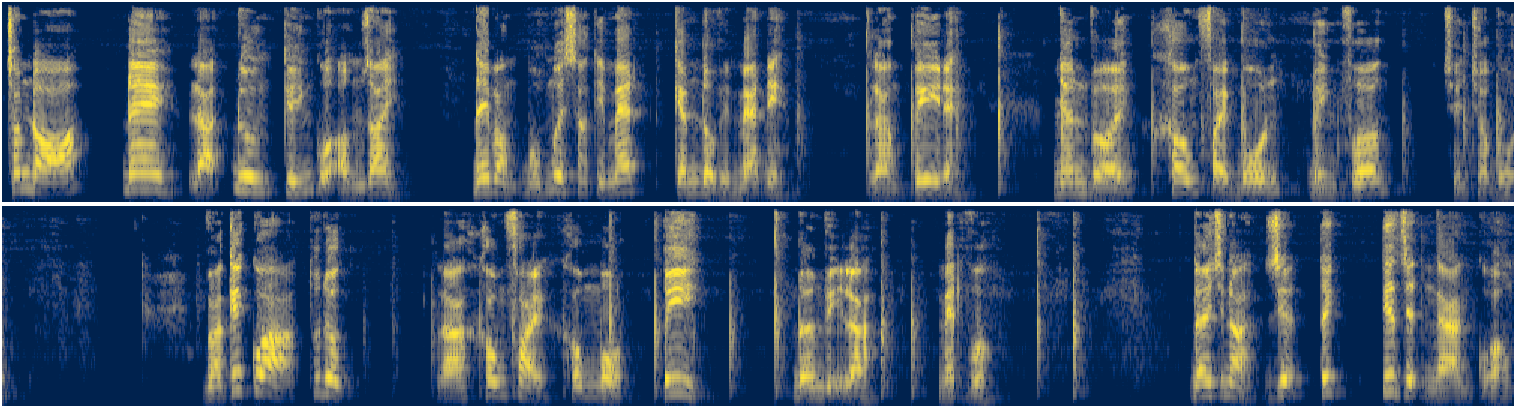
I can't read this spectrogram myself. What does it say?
Trong đó D là đường kính của ống dây. D bằng 40 cm, kem đổi về mét đi. Là bằng pi này nhân với 0,4 bình phương trên cho 4. Và kết quả thu được là 0,01 pi đơn vị là mét vuông. Đây chính là diện tích tiết diện ngang của ống.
